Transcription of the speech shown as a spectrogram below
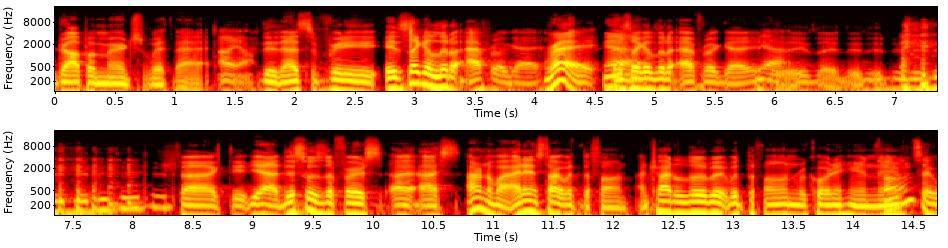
drop a merch with that. Oh yeah. Dude, that's a pretty. It's like a little Afro guy. Right. Yeah. It's like a little Afro guy. Yeah. Fuck, dude. Yeah, this was the first. I I don't know why I didn't start with the phone. I tried a little bit with the phone, recording here and there. phones are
